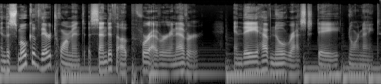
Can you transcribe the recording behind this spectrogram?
And the smoke of their torment ascendeth up for ever and ever, and they have no rest day nor night.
